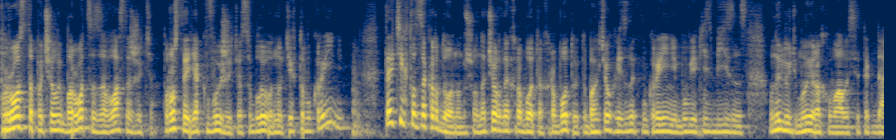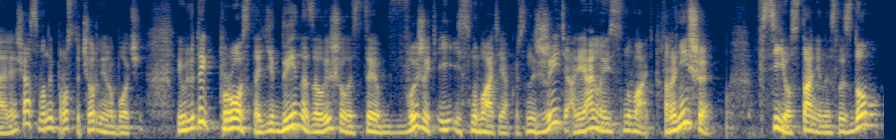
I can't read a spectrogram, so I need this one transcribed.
Просто почали боротися за власне життя. Просто як вижити, особливо ну ті, хто в Україні, та й ті, хто за кордоном, що на чорних роботах працюють, у багатьох із них в Україні був якийсь бізнес, вони людьми рахувалися і так далі. А зараз вони просто чорні робочі. І у людей просто єдине залишилось це вижити і існувати якось. Не жити, а реально існувати. Раніше всі останні несли з дому,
